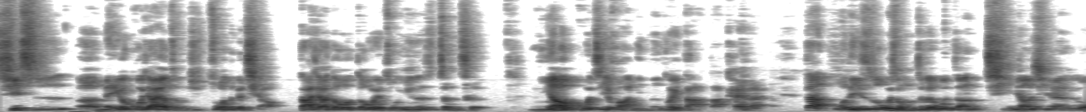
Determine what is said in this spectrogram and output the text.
其实呃，每个国家要怎么去做那个桥，大家都都会做，因为那是政策。你要国际化，你门会打打开来。但我的意思是说，为什么我们这个文章奇妙奇妙是说，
